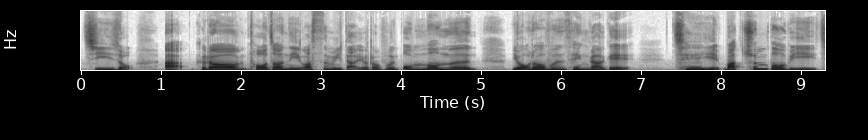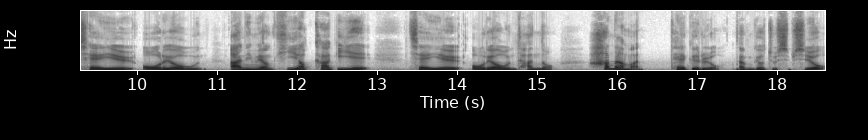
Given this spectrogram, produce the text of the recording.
肌肉 啊。그럼도전이왔습니다여러분온몸은여러분생각에제일맞춤법이제일어려운아니면기억하기에제일어려운단어하나만댓글로 남겨주십시오。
